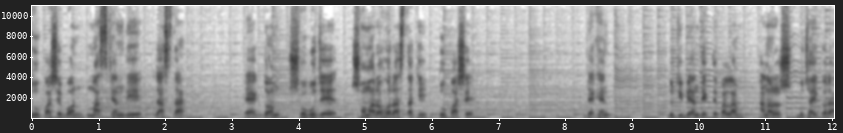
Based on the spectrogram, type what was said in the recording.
দুপাশে বন, মাঝখান দিয়ে রাস্তা। একদম সবুজে সমারোহ রাস্তাটি দুপাশে। দেখেন, দুটি ব্যান দেখতে পারলাম আনারস বোঝাই করা।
